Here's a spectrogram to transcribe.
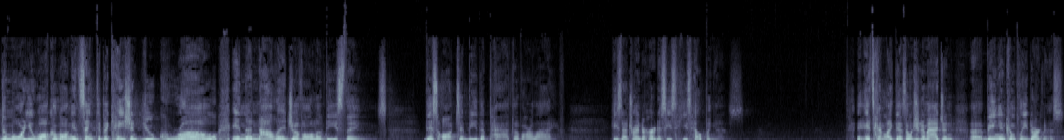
The more you walk along in sanctification, you grow in the knowledge of all of these things. This ought to be the path of our life. He's not trying to hurt us, he's, he's helping us. It's kind of like this. I want you to imagine uh, being in complete darkness.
